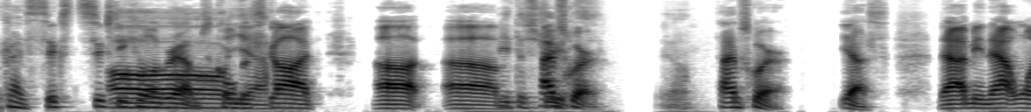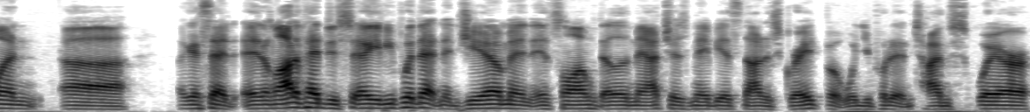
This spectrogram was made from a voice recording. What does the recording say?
guys, six- 60 Oh, kilograms. Coleman yeah. Scott, uh, um, Times. Square. Yeah. Times Square. Yes. That I mean that one. Uh, like I said, and a lot of had to say if you put that in a gym and it's along with the other matches, maybe it's not as great. But when you put it in Times Square,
